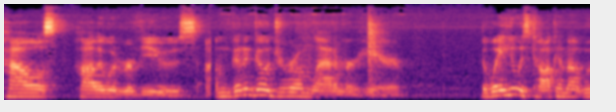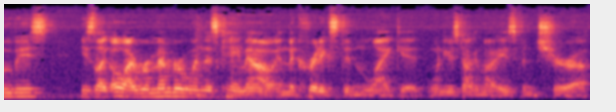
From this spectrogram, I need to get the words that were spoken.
Howl's Hollywood Reviews. I'm to go Jerome Latimer here the way he was talking about movies, he's like, "Oh, I remember when this came out and the critics didn't like it." When he was talking about Ace Ventura,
